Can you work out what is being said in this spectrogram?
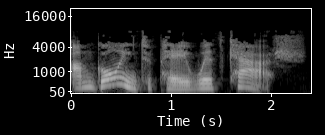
I'm going to pay with cash.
